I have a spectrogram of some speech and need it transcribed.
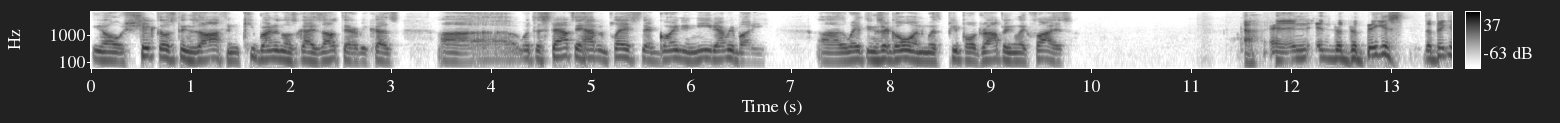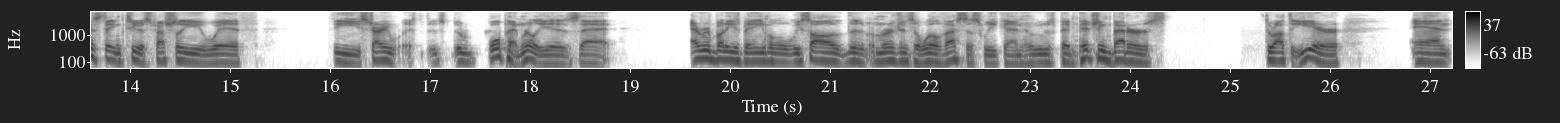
you know, shake those things off and keep running those guys out there because uh, with the staff they have in place, they're going to need everybody uh, the way things are going with people dropping like flies. Yeah, and, and the, the biggest the biggest thing too, especially with the starting the bullpen, really is that everybody's been able. We saw the emergence of Will Vest this weekend, who's been pitching better throughout the year, and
